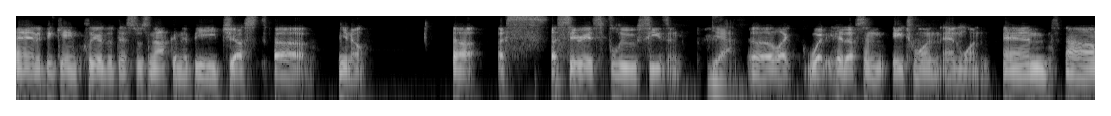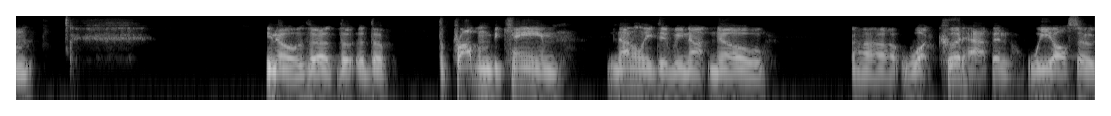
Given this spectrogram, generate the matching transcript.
and it became clear that this was not going to be just, uh, you know, uh, a, a serious flu season, Yeah, uh, like what hit us in H1N1, and um, you know, the the the the problem became not only did we not know uh, what could happen, we also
